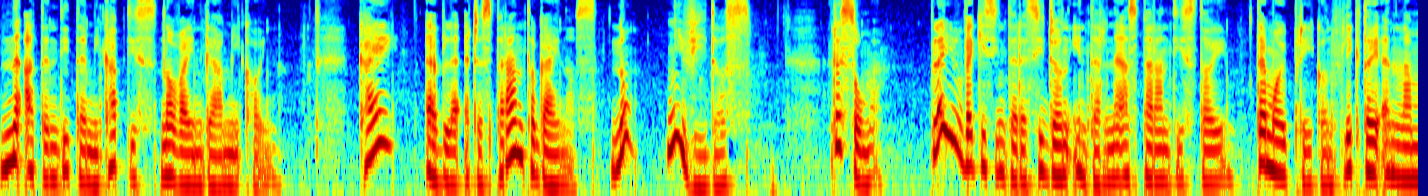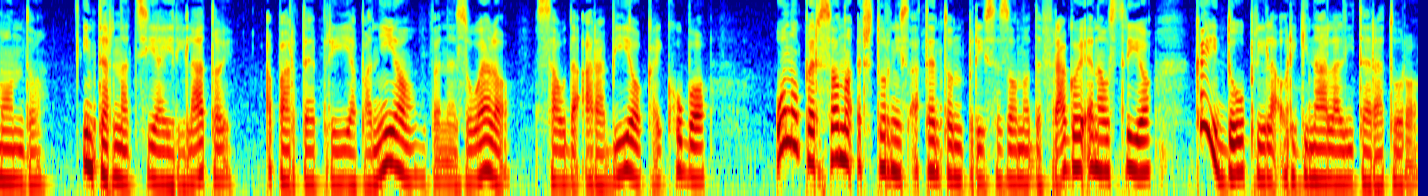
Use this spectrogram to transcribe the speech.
ne attendite mi kaptis novajn geamikojn kai eble eĉ Esperanto gajnos. Nu, ni vidos. Resume. Plej vekis interesiĝon interne esperantistoj, temoj pri konfliktoj en la mondo, internaziai rilatoi, aparte pri Japanio, Venezuelo, Sauda Arabio kaj Kubo. Unu persono eĉ turnis atenton pri sezono de fragoj en Aŭstrio kaj du pri la originala literaturo,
